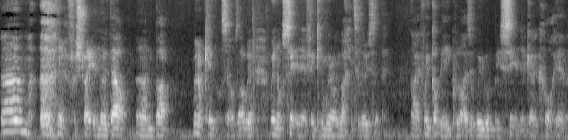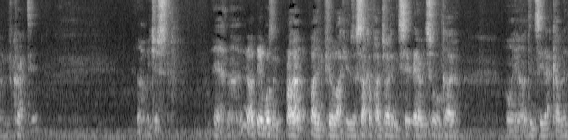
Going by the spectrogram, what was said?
Um, yeah, frustrating, no doubt. Um, but we're not kidding ourselves. Like we're we're not sitting there thinking we're unlucky to lose today. Like if we got the equaliser, we wouldn't be sitting there going, "Oh yeah, we've cracked it." No, we just, yeah, no, it wasn't. I don't. I didn't feel like it was a sucker punch. I didn't sit there and sort of go, "Oh yeah, I didn't see that coming,"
